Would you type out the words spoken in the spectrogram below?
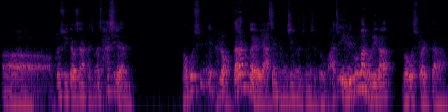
어, 그럴 수 있다고 생각하지만 사실은 먹을 수 있는 게 별로 없다라는 거예요. 야생 동식물 중에서도 아주 일부만 우리가 먹을 수가 있다.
